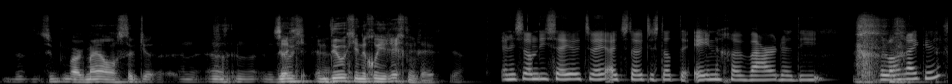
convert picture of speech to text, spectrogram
de supermarkt mij al een stukje, een, een, een, een, deeltje, een deeltje in de goede richting geeft. Ja. En is dan die CO2-uitstoot is dat de enige waarde die belangrijk is?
